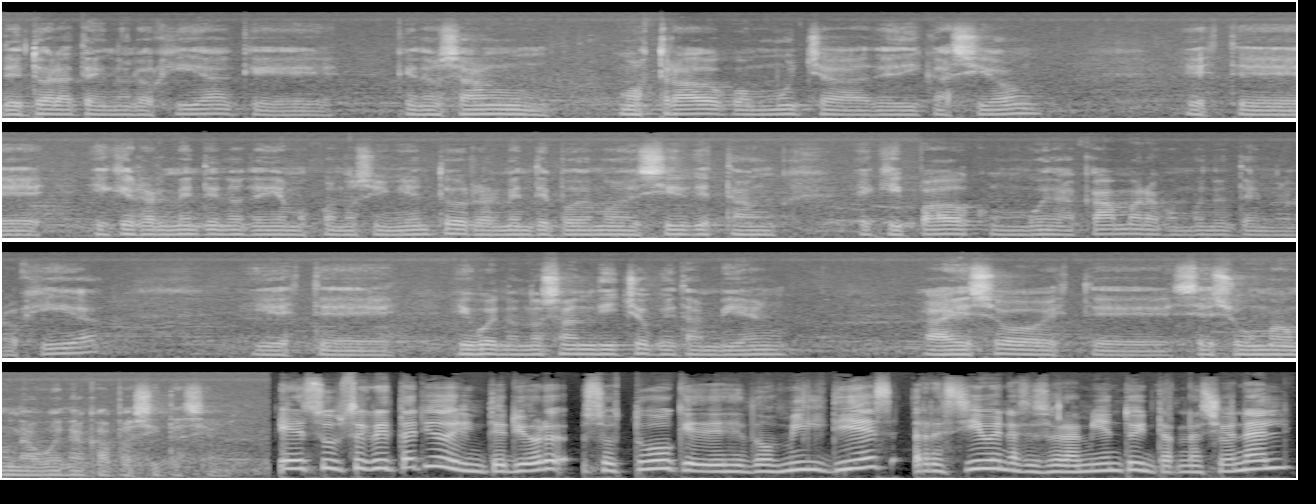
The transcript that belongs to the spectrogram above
de toda la tecnología que, nos han mostrado con mucha dedicación este, y que realmente no teníamos conocimiento, realmente podemos decir que están equipados con buena cámara, con buena tecnología y, este, y bueno, nos han dicho que también a eso este, se suma una buena capacitación. El subsecretario del Interior sostuvo que desde 2010 reciben asesoramiento internacional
